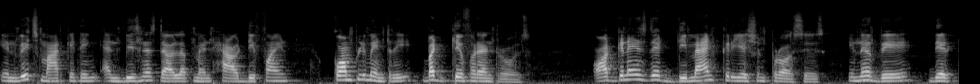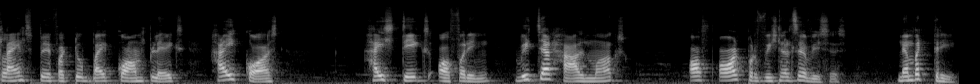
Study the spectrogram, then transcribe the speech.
in which marketing and business development have defined complementary but different roles. Organize their demand creation process in a way their clients prefer to buy complex, high cost, high stakes offering which are hallmarks of all professional services. Number 3.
